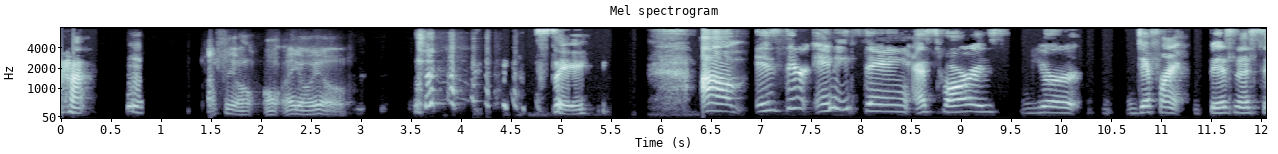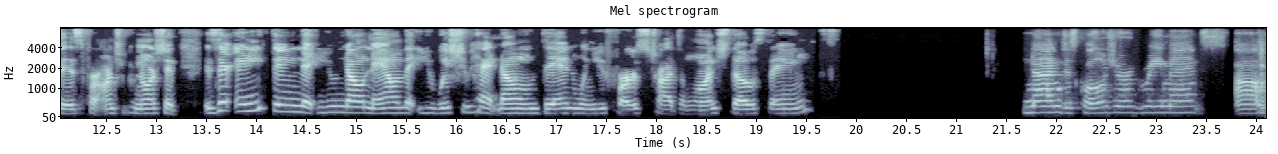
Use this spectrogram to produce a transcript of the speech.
Huh? I say on, on AOL. See. Um, is there anything as far as your different businesses for entrepreneurship, is there anything that you know now that you wish you had known then when you first tried to launch those things? Non-disclosure agreements, um,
